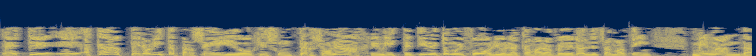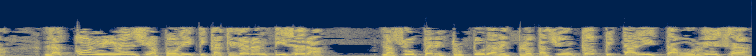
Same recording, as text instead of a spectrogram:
este, eh, acá peronista perseguido, que es un personaje, ¿viste? Tiene tomo y folio en la Cámara Federal de San Martín, me manda la connivencia política que garantizará la superestructura de explotación capitalista burguesa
